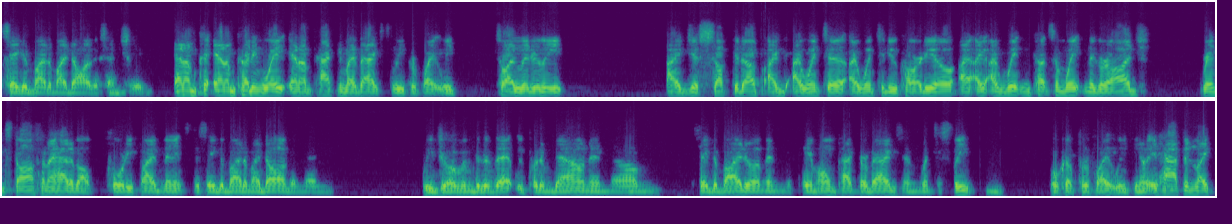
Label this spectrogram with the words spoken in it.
say goodbye to my dog essentially. And I'm and I'm cutting weight and I'm packing my bags to leave for fight week. So I literally I just sucked it up. I, I went to I went to do cardio. I, I went and cut some weight in the garage, rinsed off, and I had about 45 minutes to say goodbye to my dog. And then we drove him to the vet. We put him down and um, said goodbye to him, and came home, packed our bags, and went to sleep. Woke up for fight week. You know, it happened like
